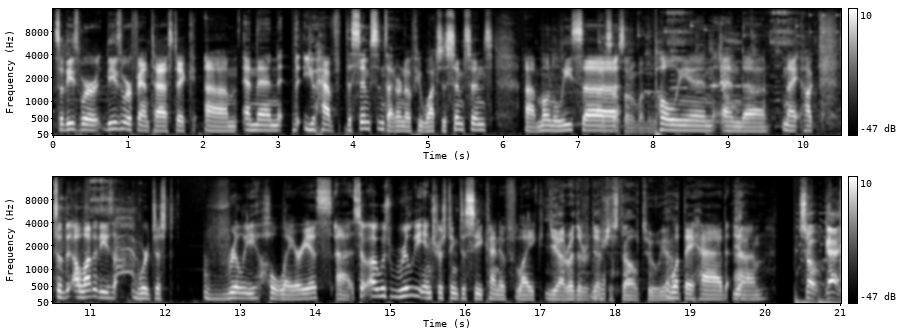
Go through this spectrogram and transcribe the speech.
so these were these were fantastic um, and then th- you have the simpsons i don't know if you watch the simpsons uh, mona lisa some of them. napoleon and uh, nighthawk so th- a lot of these were just really hilarious uh, so it was really interesting to see kind of like Yeah, Red Dead Redemption style too. Yeah. what they had Yeah. um, So, guys,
